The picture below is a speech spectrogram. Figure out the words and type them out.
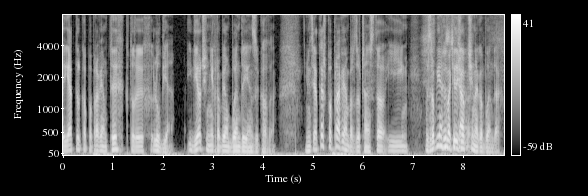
ja tylko poprawiam tych, których lubię idioci niech robią błędy językowe. Więc ja też poprawiam bardzo często i zrobiłem chyba ciekawe. kiedyś odcinek o błędach.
